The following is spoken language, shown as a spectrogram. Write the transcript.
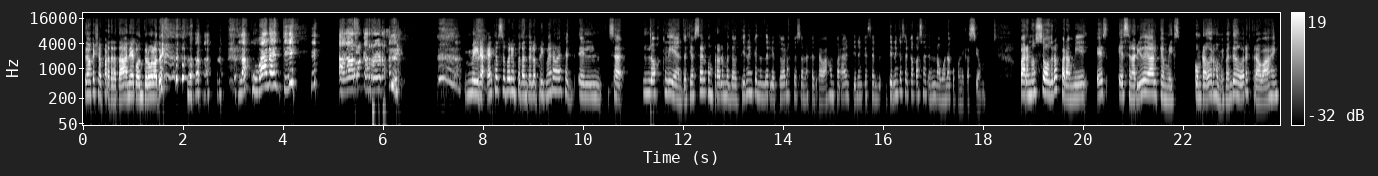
tengo que echar para atrás, Tania, contrólate. La cubana en ti. Agarra carrera. Mira, esto es súper importante. Lo primero es que el, o sea, los clientes, ya sea el comprador o el vendedor, tienen que entender que todas las personas que trabajan para él tienen que ser, tienen que ser capaces de tener una buena comunicación. Para nosotros, para mí, es escenario ideal que mis compradores o mis vendedores trabajen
